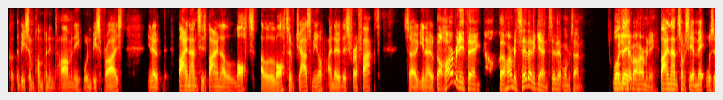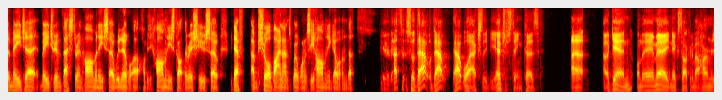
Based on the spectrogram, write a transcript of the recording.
could there be some pumping into Harmony? Wouldn't be surprised. You know, Binance is buying a lot, a lot of Jasmy up. I know this for a fact. So you know, The harmony thing. The harmony. Say that again. Say that one more time. well, what did you say about harmony? Binance obviously was a major major investor in Harmony, so we know uh, obviously Harmony's got their issues. So def- I'm sure Binance won't want to see Harmony go under. Yeah, that's so that that that will actually be interesting because, uh, again, on the AMA, Nick's talking about harmony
